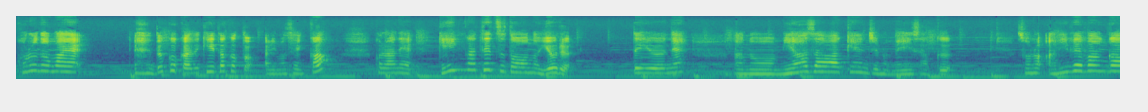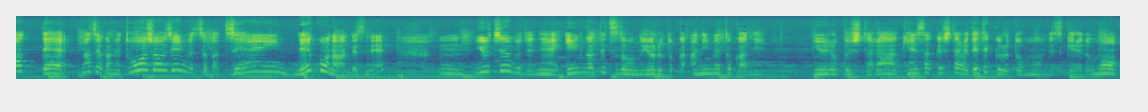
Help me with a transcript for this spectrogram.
この名前 どこかで聞いたことありませんか？これはね「銀河鉄道の夜」っていうねあの宮沢賢治の名作。そのアニメ版があってなぜかね登場人物が全員猫なんですね、うん、YouTube でね「銀河鉄道の夜」とかアニメとかね入力したら検索したら出てくると思うんですけれども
